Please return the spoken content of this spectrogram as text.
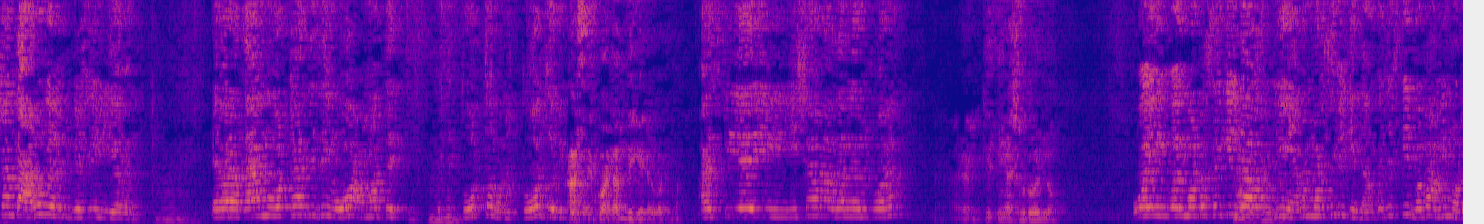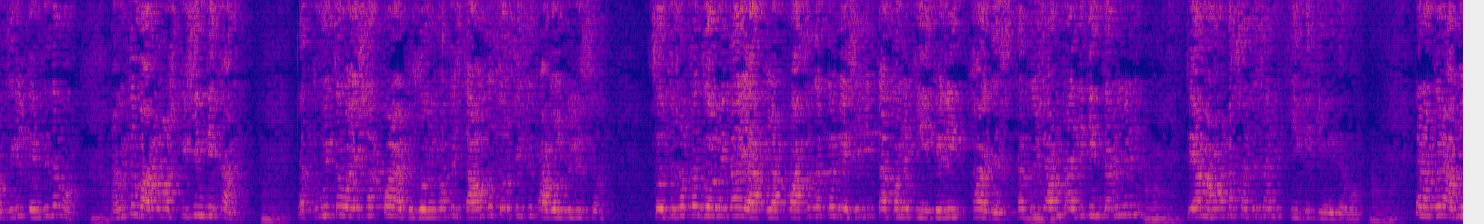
শান্ত আরও বেশি বেশি ইয়ে হবে। এবার তাই আমি ওর ঠাই দিদি ও আমার দেখতে তোর তো না তোর জমি আজকে কয়টার দিকে এটা ঘটনা? আজকে এই ঈশার আজানের পরে। কি শুরু হইল? ওই ওই মোটরসাইকেল দাও। হ্যাঁ আমার মোটরসাইকেল কিনতাম বলছিস কি বাবা আমি মোটরসাইকেল কিনতে দেবো আমি তো বারো মাস কিসিং দিয়ে খাই। তা তুই তো ওই সব করে একটু জমি পাতিস তাও তো তোর কিছু পাগল বিলিস চোদ্দ শতক জমি তাই এক লাখ পাঁচ হাজার টাকা বেশি টাকা কি ফেলি? খাই দিস তা তুই যখন পাইদি কিনতে পারবি তুই আমার কাছে আমি কি দিয়ে কিনে দেবো? এরকম করে আমি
